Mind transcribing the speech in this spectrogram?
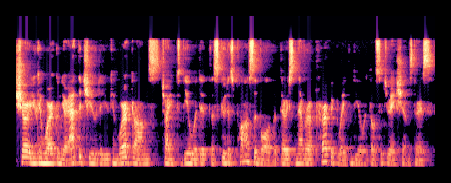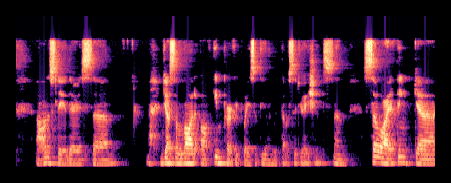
sure you can work on your attitude and you can work on trying to deal with it as good as possible, but there is never a perfect way to deal with those situations. There's honestly there's um, just a lot of imperfect ways of dealing with those situations, and so I think. Uh,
